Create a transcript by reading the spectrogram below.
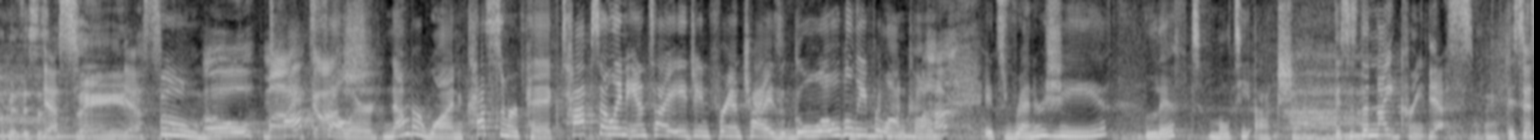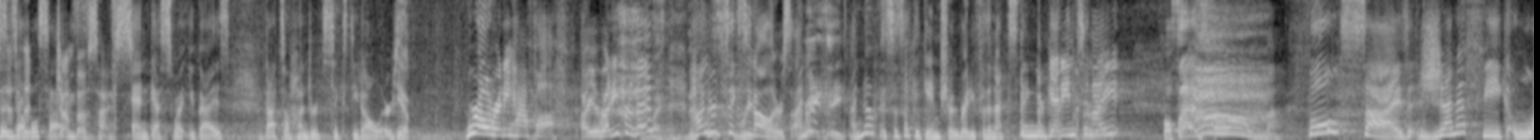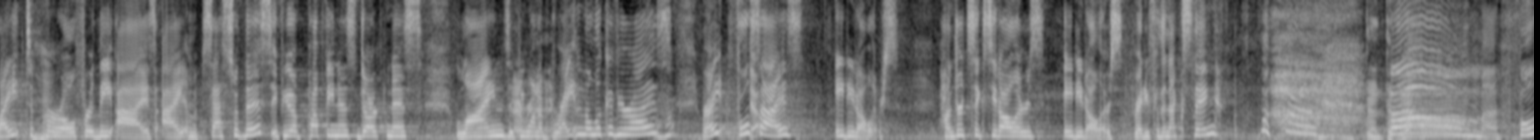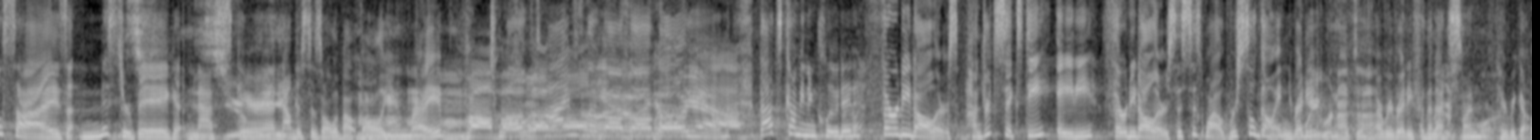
Okay, this is Yes. insane. Yes. Boom. Oh my top gosh. seller, number one, customer pick, top selling anti-aging franchise globally for Lancome. Uh-huh. It's Renergie Lift Multi-Action. This is the night cream. Yes. This, This is a is the double size. jumbo size. And guess what, you guys? That's $160. Yep. We're already half off. Are you ready for this? my- this $160. I know. crazy. I know. This is like a game show. You ready for the next thing you're getting tonight? Full size. Boom. Full size Genifique light Mm-hmm. pearl for the eyes. I am obsessed with this. If you have puffiness, darkness, lines, if you want to. Brighten the look of your eyes, right? Full Yep. size, $80. $160, $80. Ready for the next thing? Dun, dun, dun. Boom! Full size Mr. Big mascara. big. Now this is all about mm, mm, volume, mm, right? Va, 12 va, va. times the va, va, volume. Yeah. That's coming included, uh-huh. $30. 160, 80, $30. This is wild. We're still going. You oh, ready? wait, we're not done. Are we ready for the There's next one? more. Here we go.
